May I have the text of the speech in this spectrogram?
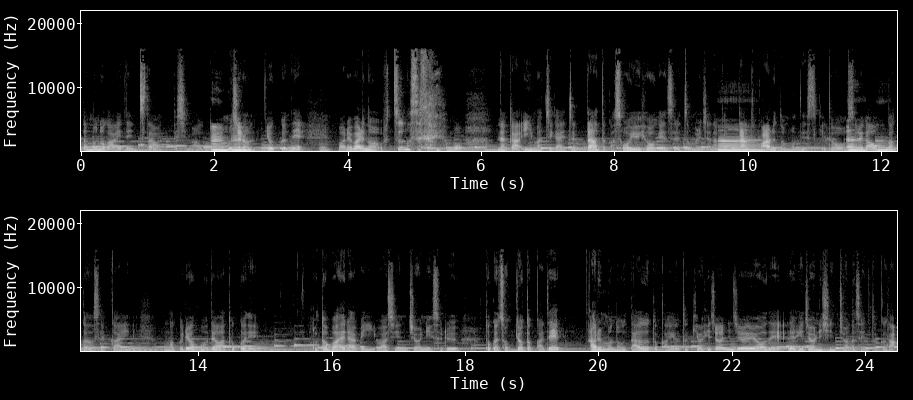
たものが相手に伝わってしまうと、うんうん、もちろんよくね我々の普通の世界でもなんか言い間違えちゃったとかそういう表現するつもりじゃなかったとかあると思うんですけど、それが音楽の世界音楽療法では特に言葉選びは慎重にする特に即興とかであるものを歌うとかいう時は非常に重要でで非常に慎重な選択が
